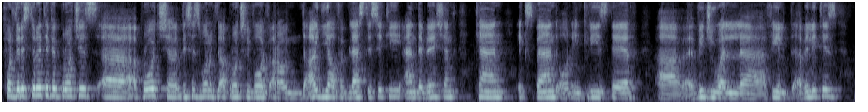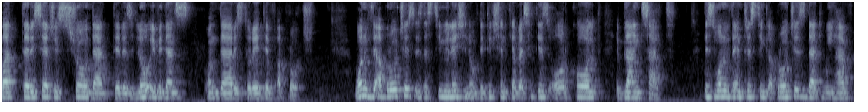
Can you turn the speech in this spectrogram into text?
For the restorative approaches, uh, approach, uh, this is one of the approach revolve around the idea of a plasticity and the patient can expand or increase their uh, visual uh, field abilities, but the researches show that there is low evidence on the restorative approach. One of the approaches is the stimulation of detection capacities or called a blind sight. This is one of the interesting approaches that we have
